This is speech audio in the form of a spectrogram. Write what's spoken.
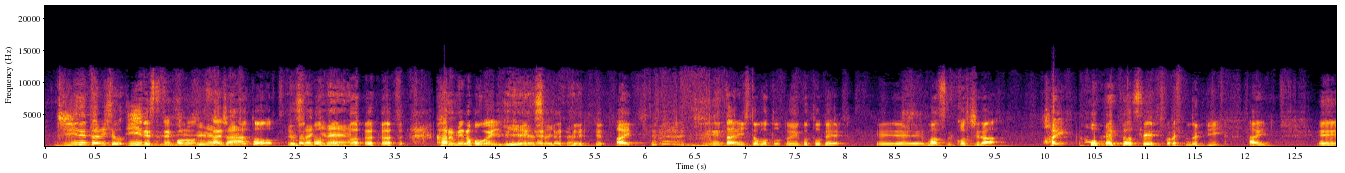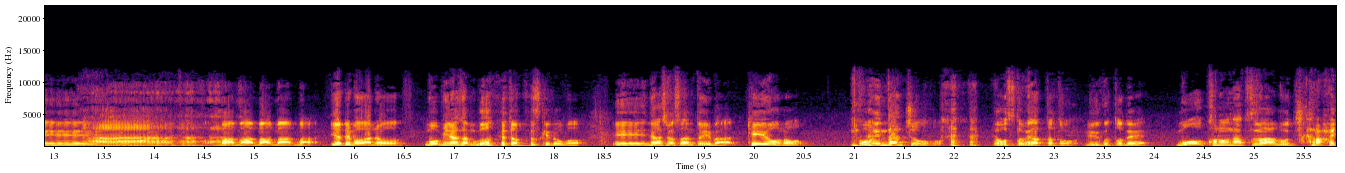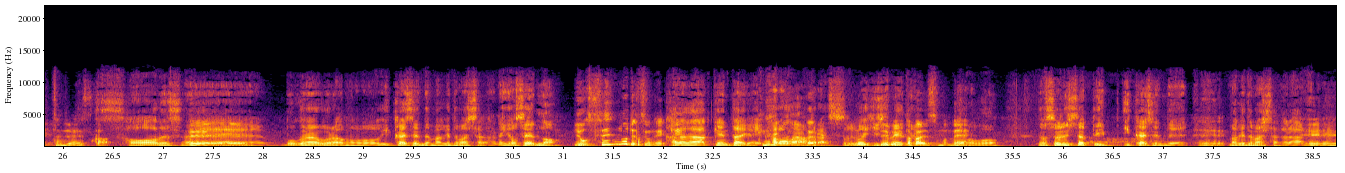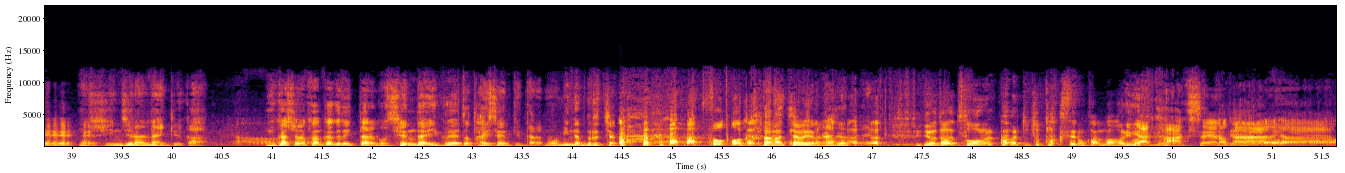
G ネタにしていいですね。この、最タ初ちょっと、さっきね 軽めの方がいいいですね。はい。G ネタに一言ということで、えー、まずこちら。はい。おめのせいトレンドに。はい。えー、あーまあまあまあまあまあ。いや、でもあの、もう皆さんもご存知だと思うんですけども、えー、長嶋さんといえば、慶応の応援団長を お務めだったということで、もうこの夏はもう力入ったんじゃないですか。そうですね、え僕らの頃はもう1回戦で負けてましたからね予選の。予選のですよね。神奈川県大会。神奈川からすごいひしめいてレベル高いですもんね。でもそれにしたって1回戦でええ。負けてましたから、もう信じられないというか昔の感覚で言ったらこう仙台育英と対戦って言ったらもうみんなブルっちゃって。そう固まっちゃうような感じだったね。いや、だそう考えると、ちょっと覚醒の感がありいやますね。覚醒の感あるよ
